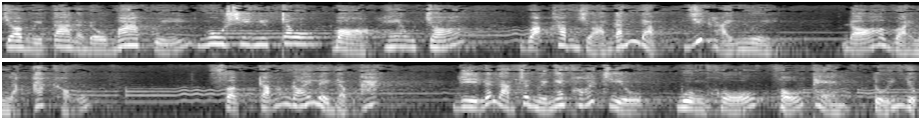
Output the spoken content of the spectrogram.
cho người ta là đồ ma quỷ, ngu si như trâu, bò, heo, chó, hoặc hăm dọa đánh đập, giết hại người. Đó gọi là ác khẩu. Phật cấm nói lời độc ác, vì nó làm cho người nghe khó chịu, buồn khổ, hổ thẹn, tủi nhục.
